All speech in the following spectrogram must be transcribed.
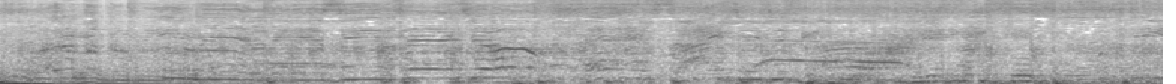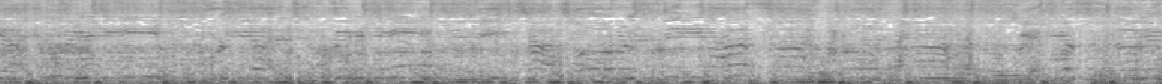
Yes.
